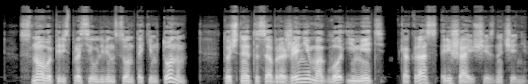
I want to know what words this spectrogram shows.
— снова переспросил Левинсон таким тоном. Точно это соображение могло иметь как раз решающее значение.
